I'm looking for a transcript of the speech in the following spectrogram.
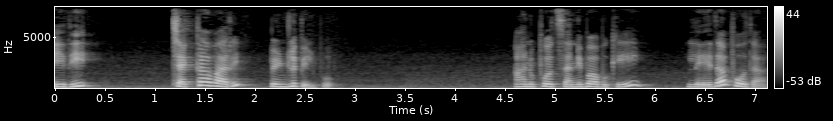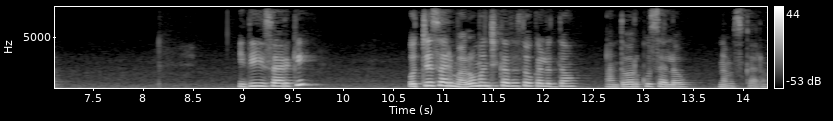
ఇది చెక్కవారి పెండ్లు పిలుపు. అనుపో సన్నిబాబుకి లేదా పోదా? ఇది ఈసారికి వచ్చేసారి మరో మంచి కథతో కలుద్దాం. అంతవరకు సెలవు. నమస్కారం.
